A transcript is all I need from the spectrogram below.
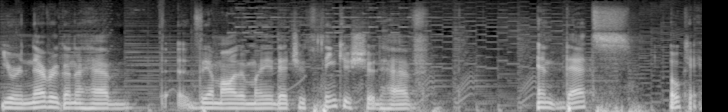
You're never gonna have the amount of money that you think you should have, and that's okay.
